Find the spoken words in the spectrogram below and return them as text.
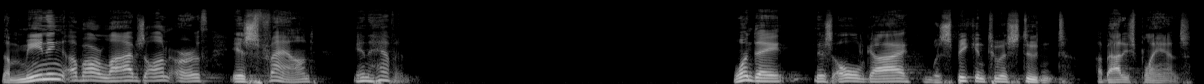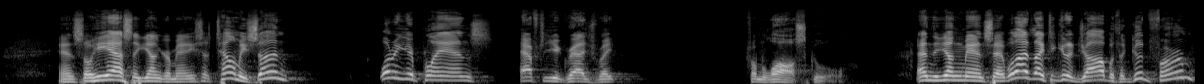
the meaning of our lives on earth is found in heaven. One day, this old guy was speaking to a student about his plans. And so he asked the younger man, he says, Tell me, son, what are your plans after you graduate from law school? And the young man said, Well, I'd like to get a job with a good firm,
